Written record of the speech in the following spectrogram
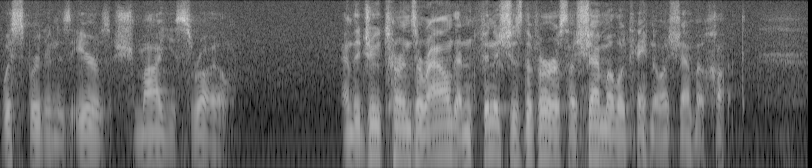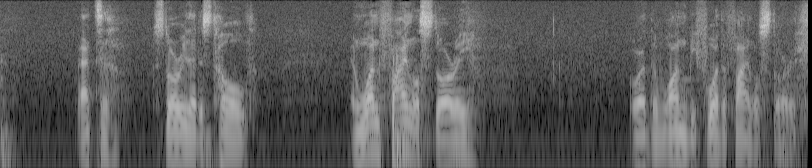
whispered in his ears, Shema Yisrael. And the Jew turns around and finishes the verse, Hashem Elokeinu Hashem Echad. That's a story that is told. And one final story or the one before the final story.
